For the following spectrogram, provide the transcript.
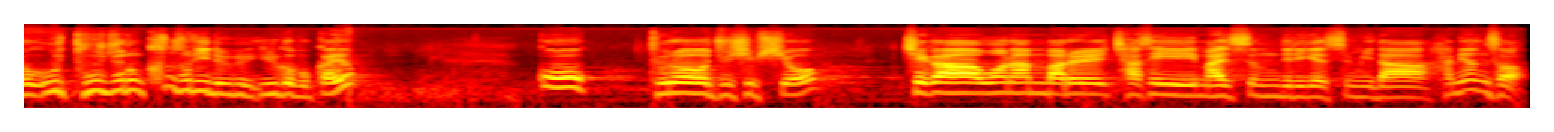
요 우리 두 줄은 큰 소리를 읽어볼까요? 꼭 들어주십시오. 제가 원한 바를 자세히 말씀드리겠습니다. 하면서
